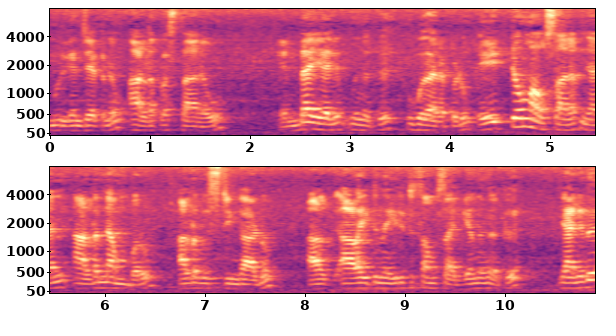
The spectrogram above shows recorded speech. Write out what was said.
മുരുകൻ ചേട്ടനും ആളുടെ പ്രസ്ഥാനവും. എന്തായാലും നിങ്ങൾക്ക് ഉപകാരപ്പെടും. ഏറ്റവും അവസാനം ഞാൻ ആളുടെ നമ്പറും ആളുടെ വിസിറ്റിംഗ് കാർഡും ആളായിട്ട് നേരിട്ട് സംസാരിക്കാൻ നിങ്ങൾക്ക് ഞാനിത്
